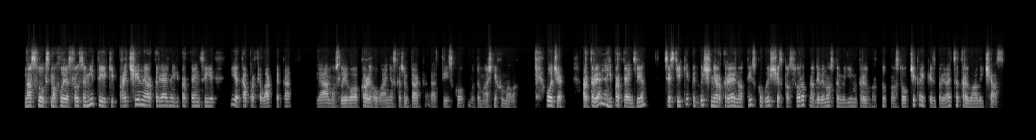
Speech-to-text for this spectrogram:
на слух змогли зрозуміти, які причини артеріальної гіпертензії і яка профілактика для можливого коригування, скажімо так, е, тиску у домашніх умовах. Отже, артеріальна гіпертензія це стійке підвищення артеріального тиску вище 140 на 90 мм ртутного стовпчика, який зберігається тривалий час.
